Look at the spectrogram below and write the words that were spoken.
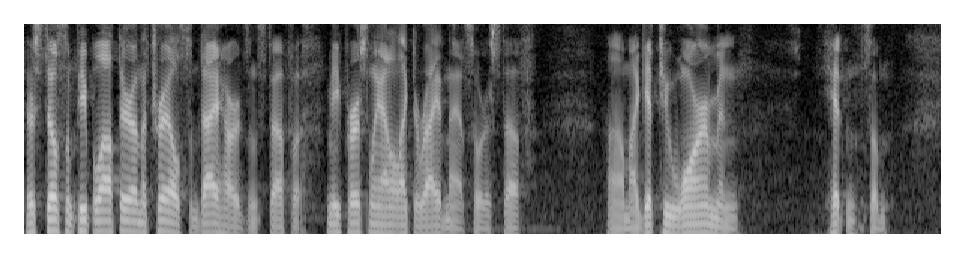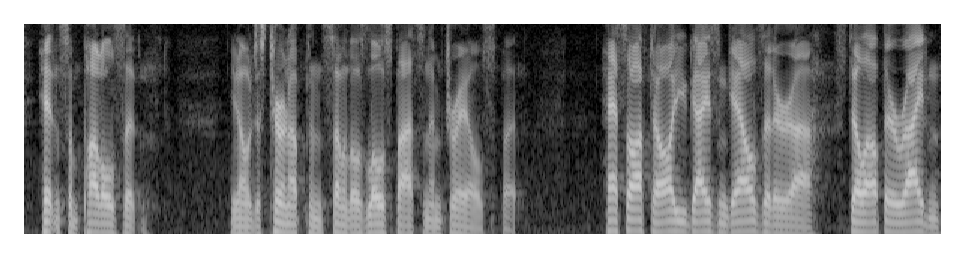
There's still some people out there on the trail, some diehards and stuff. Uh, me personally, I don't like to ride in that sort of stuff. Um, I get too warm and hitting some hitting some puddles that you know, just turn up in some of those low spots in them trails. But hats off to all you guys and gals that are uh, still out there riding.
